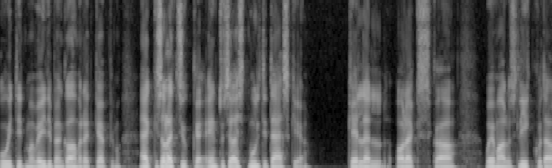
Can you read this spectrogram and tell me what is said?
kutid, ma veidi pean kaameraid käppima. äkki sa oled sihuke entusiast multitaskija, kellel oleks ka võimalus liikuda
